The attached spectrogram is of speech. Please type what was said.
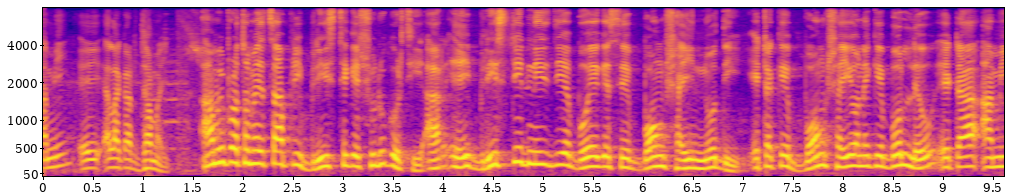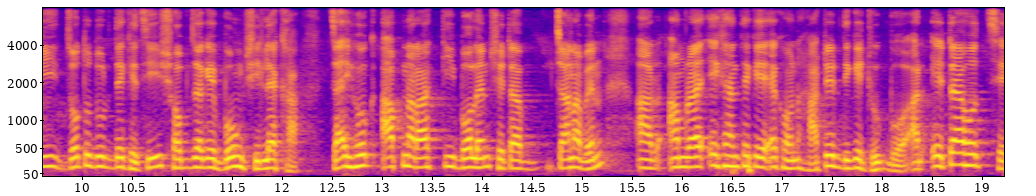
আমি এই এলাকার জামাই। আমি প্রথমে চাপড়ি ব্রিজ থেকে শুরু করছি, আর এই ব্রিজটির নিচ দিয়ে বয়ে গেছে বংশাই নদী। এটাকে বংশাই অনেকে বললেও এটা আমি যতদূর দেখেছি, সব জায়গায় বংশী লেখা। যাই হোক আপনারা কি বলেন সেটা জানাবেন। আর আমরা এখান থেকে এখন হাটের দিকে ঢুকবো। আর এটা হচ্ছে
